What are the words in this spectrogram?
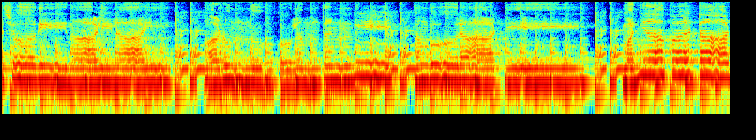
അശോധി നാളിലായി വാഴുന്നു കുലം തന്നെ തമ്പൂരാട്ടി. മഞ്ഞപ്പട്ടാട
